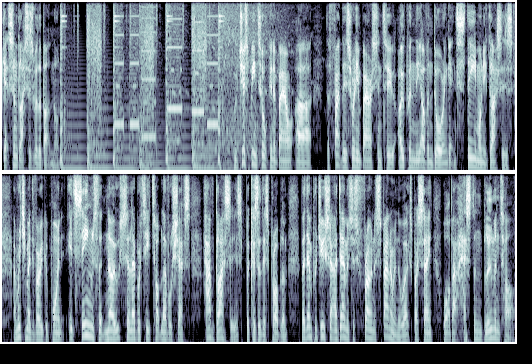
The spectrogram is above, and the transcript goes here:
Get some glasses with a button on. We've just been talking about uh, the fact that it's really embarrassing to open the oven door and getting steam on your glasses. And Richie made a very good point. It seems that no celebrity top level chefs have glasses because of this problem. But then producer Adem has just thrown a spanner in the works by saying, What about Heston Blumenthal?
